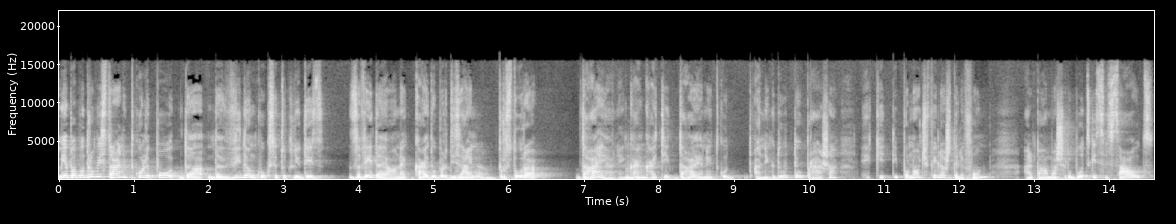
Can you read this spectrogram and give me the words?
mi je pa po drugi strani tako lepo, da, da vidim, kako se tudi ljudje zavedajo, ne, kaj dober dizajn ja. prostora daje, ne, kaj, mm. kaj ti daje. Ne, tako, a nekdo te vpraša, kje ti po noč filaš telefon ali pa imaš robotski sesalc,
